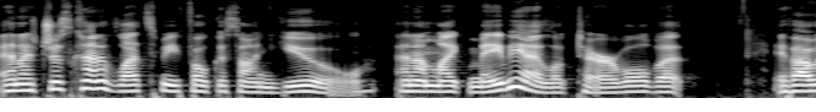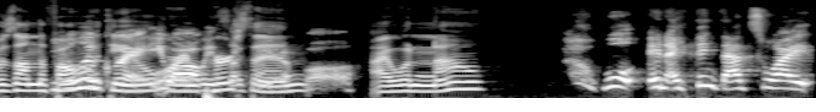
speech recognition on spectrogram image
And it just kind of lets me focus on you. And I'm like, maybe I look terrible, but if I was on the phone look with you You or in person. I wouldn't know. Well, and I think that's why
